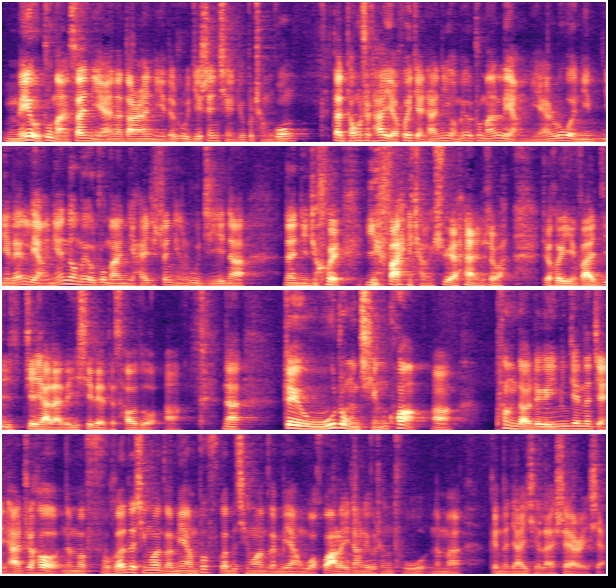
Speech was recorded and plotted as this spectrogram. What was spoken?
没有住满三年，那当然你的入籍申请就不成功，但同时它也会检查你有没有住满两年，如果你你连两年都没有住满，你还申请入籍呢？那你就会 引发一场血案，是吧？这会引发接接下来的一系列的操作啊。那这五种情况啊，碰到这个移民间的检查之后，那么符合的情况怎么样？不符合的情况怎么样？我画了一张流程图，那么跟大家一起来 share 一下。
